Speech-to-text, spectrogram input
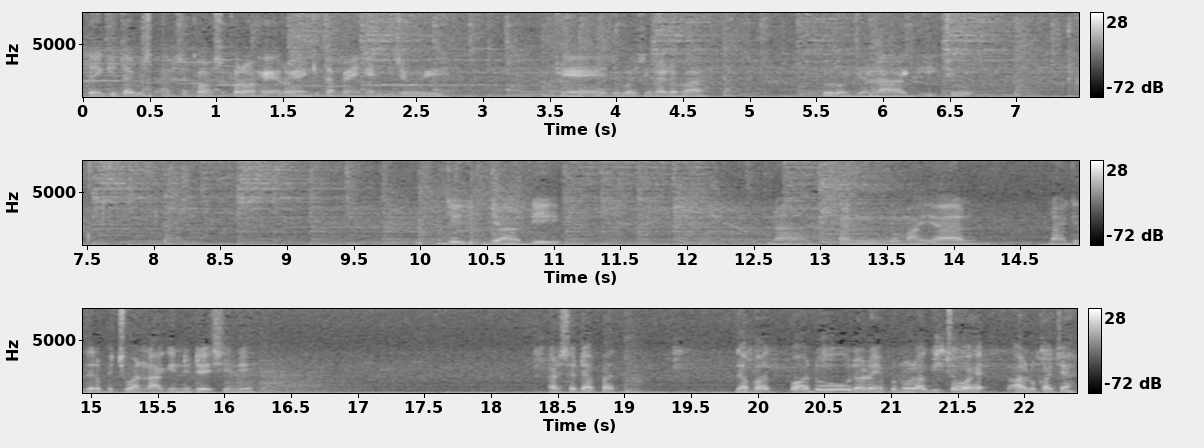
dan kita bisa scroll-scroll hero yang kita pengen cuy. Oke coba sini ada apa? Tuh Roger lagi cu. Jadi jadi. Nah kan lumayan. Nah kita dapat cuan lagi nih dari sini. Harusnya dapat. Dapat. Waduh darahnya penuh lagi cowok eh, lalu kaca.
